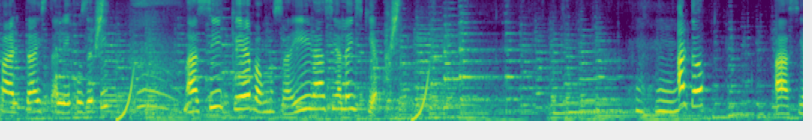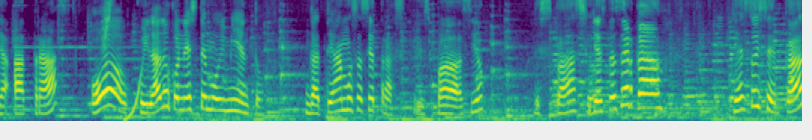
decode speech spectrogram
falta está lejos de ti. Así que vamos a ir hacia la izquierda. Alto. Hacia atrás. oh, cuidado con este movimiento. Gateamos hacia atrás. Despacio. Despacio. Ya está cerca. ¿Ya estoy cerca?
